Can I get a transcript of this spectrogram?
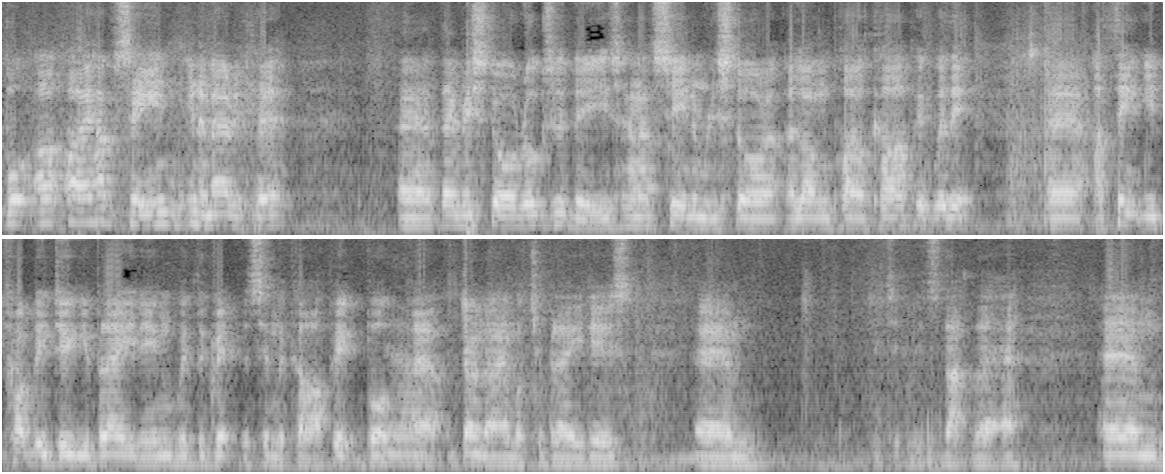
But I, I have seen in America, uh, they restore rugs with these, and I've seen them restore a, long pile carpet with it. Uh, I think you'd probably do your blade in with the grip that's in the carpet, but Yeah. uh, I don't know how much a blade is. Um, it, it's that there. Um,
